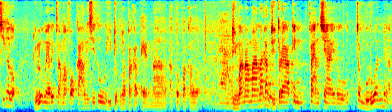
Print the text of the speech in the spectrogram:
nggak sih kalau dulu merit sama vokalis itu hidupnya bakal enak atau bakal Ya. di mana-mana kan diteriakin fansnya itu cemburuan nggak?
